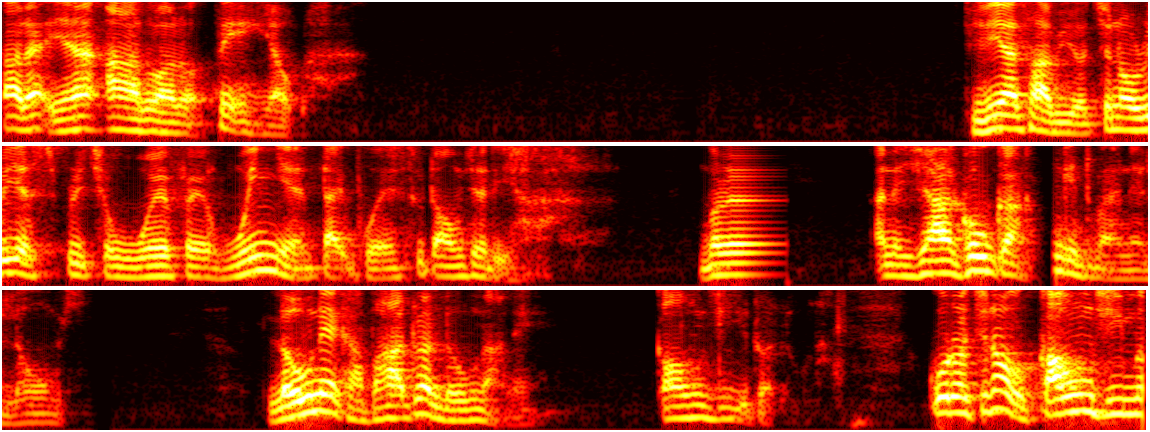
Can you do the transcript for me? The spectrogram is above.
စာရန်အရန်အားသွားတော့တင့်ရောက်လာဒီနေ့ကစပြီးတော့ကျွန်တော်တို့ရဲ့ spiritual warfare ဝိညာဉ်တိုက်ပွဲဆူတောင်းချက်တွေဟာမရအနေယာကုတ်ကကင်တမန်နဲ့လုံးပြီ လုံးတဲ့အခါဘာအတွက်လုံးတာလဲကောင်းကြီးအတွက်လုံးတာကိုတော့ကျွန်တော်ကိုကောင်းကြီးမ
